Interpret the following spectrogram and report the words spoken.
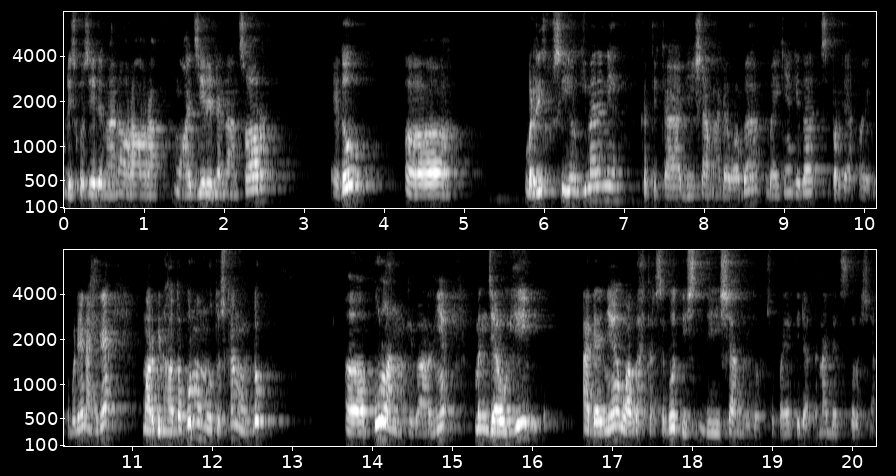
diskusi dengan orang-orang muhajirin dan ansor itu uh, berdiskusi oh, gimana nih ketika di Syam ada wabah baiknya kita seperti apa gitu. Kemudian akhirnya Umar bin Khattab pun memutuskan untuk uh, pulang gitu artinya menjauhi adanya wabah tersebut di, di Syam gitu supaya tidak kena dan seterusnya.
